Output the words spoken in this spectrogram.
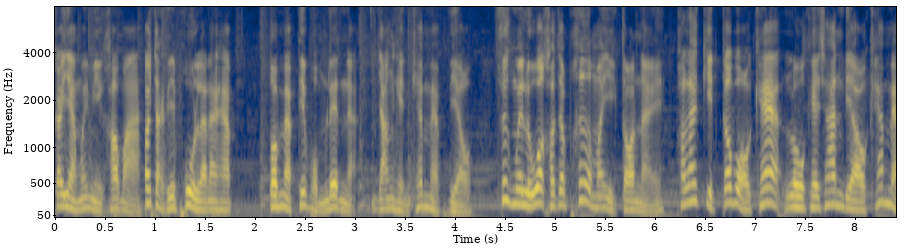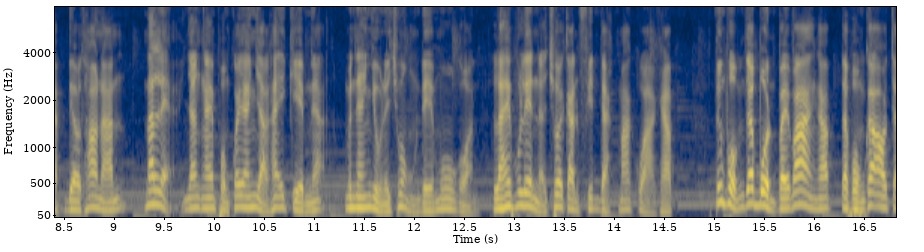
ก็ยังไม่มีเข้ามานอกจากที่พูดแล้วนะครับ ตัวแมปที่ผมเล่นน่ะยังเห็นแค่แมปเดียว ซึ่งไม่รู้ว่าเขาจะเพิ่มมาอีกตอนไหน ภารกิจก็บอกแค่โลเคชันเดียวแค่แมปเดียวเท่านั้น นั่นแหละยังไงผมก็ยังอยากให้เกมเนี้ยมันยังอยู่ในช่วงของเดโมก่อน และให้ผู้เล่นน่ะช่วยกันฟีดแบ็กมากกว่าครับถึงผมจะบ่นไปบ้างครับ แต่ผมก็เอาใจ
